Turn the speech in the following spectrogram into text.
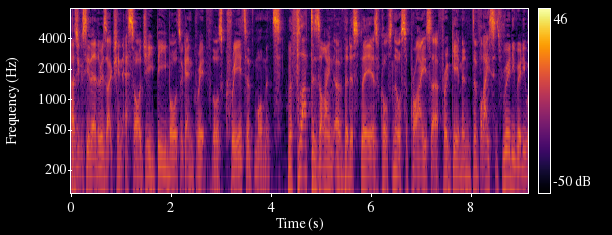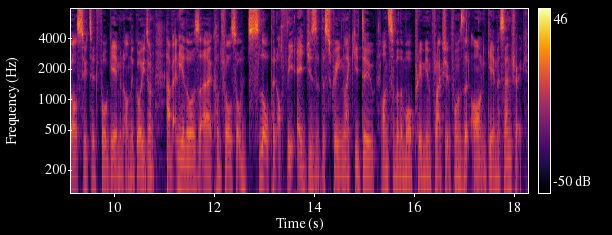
As you can see there, there is actually an sRGB mode, so again, great for those creative moments. The flat design of the display is of course no surprise uh, for a gaming device. It's really, really well suited for gaming on the go. You don't have any of those uh, controls sort of sloping off the edges of the screen like you do on some of the more premium flagship phones that aren't gamer centric.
